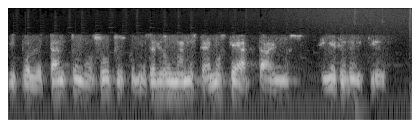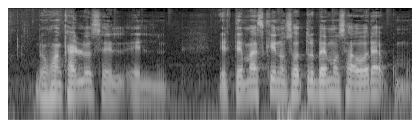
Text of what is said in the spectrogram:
y por lo tanto nosotros como seres humanos tenemos que adaptarnos en ese sentido. Don Juan Carlos, el, tema es que nosotros vemos ahora, como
